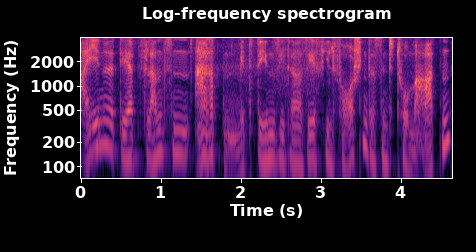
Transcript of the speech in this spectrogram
eine der Pflanzenarten, mit denen Sie da sehr viel forschen. Das sind Tomaten.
